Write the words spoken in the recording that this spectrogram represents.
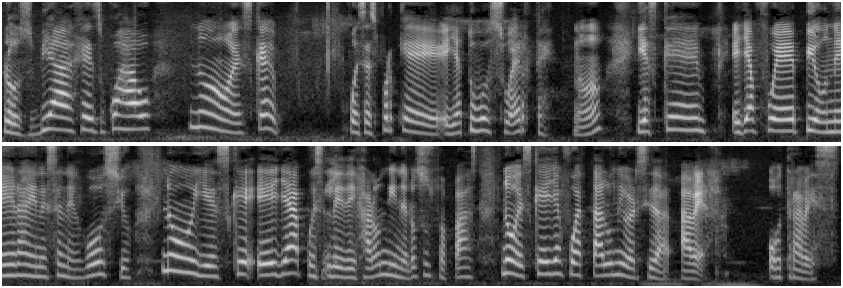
los viajes, wow. No, es que, pues es porque ella tuvo suerte, ¿no? Y es que ella fue pionera en ese negocio. No, y es que ella, pues le dejaron dinero a sus papás. No, es que ella fue a tal universidad. A ver, otra vez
